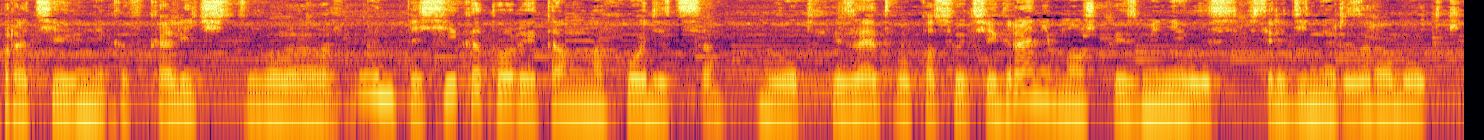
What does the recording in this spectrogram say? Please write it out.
противников, количество NPC, которые там находятся. Вот. Из-за этого, по сути, игра немножко изменилась в середине разработки.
